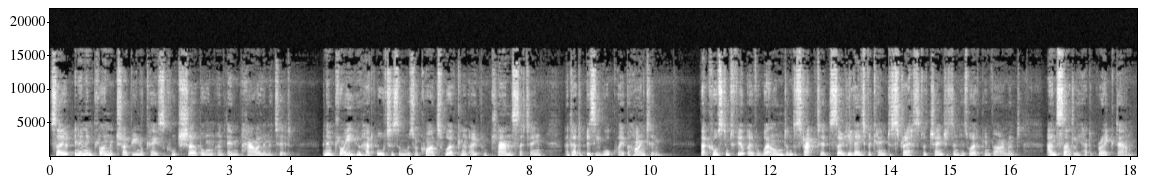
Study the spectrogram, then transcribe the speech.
So, in an employment tribunal case called Sherborne and N Power Limited, an employee who had autism was required to work in an open plan setting and had a busy walkway behind him. That caused him to feel overwhelmed and distracted, so he later became distressed with changes in his work environment and sadly had a breakdown.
